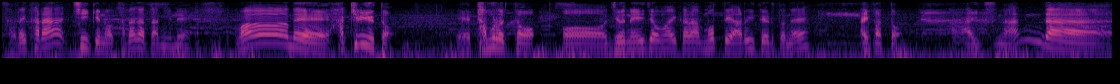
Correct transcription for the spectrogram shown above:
それから地域の方々にねまあねはっきり言うと、えー、タブレットを10年以上前から持って歩いてるとね iPad あいつなんだ。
